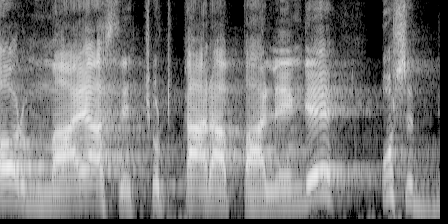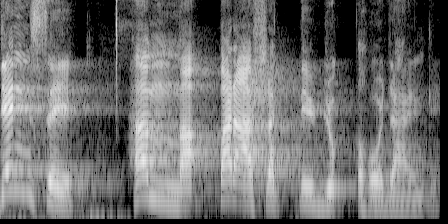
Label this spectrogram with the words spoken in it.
और माया से छुटकारा पा लेंगे, उस दिन से हम पराशक्ति युक्त हो जाएँगे।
